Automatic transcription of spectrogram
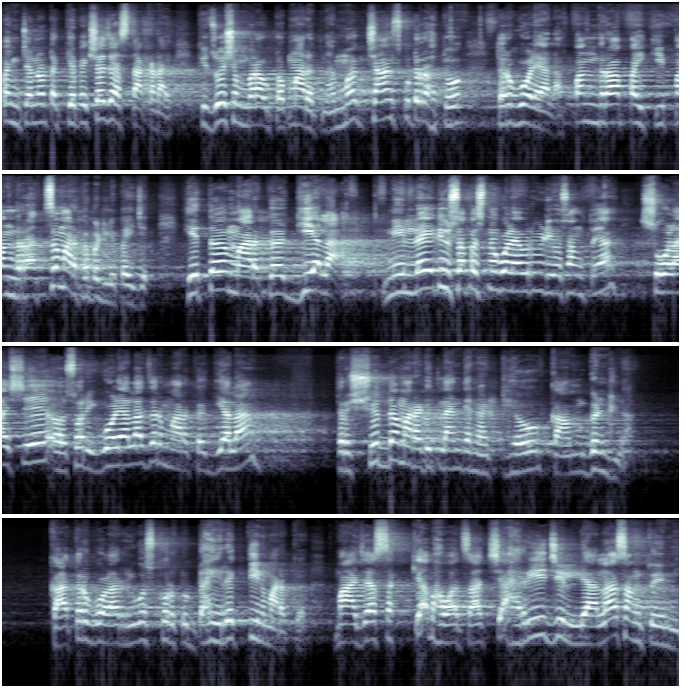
पंच्याण्णव टक्केपेक्षा जास्त आकडा आहे की जो शंभर आउट ऑफ मारत नाही. मग चान्स कुठं राहतो? तर गोळ्याला. पंधरा पैकी पंधराच मार्क पडली पाहिजेत तर मार्क गेला. मी लय दिवसापासून गोळ्यावर व्हिडिओ सांगतोय या सोळाशे सॉरी गोळ्याला जर मार्क गेला तर शुद्ध मराठीत लाईन देणार ठेव काम गंडलं. का तर गोळा रिवर्स करतो डायरेक्ट तीन मार्क माझ्या सख्या भावाचा चारही जिल्ह्याला सांगतोय मी.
